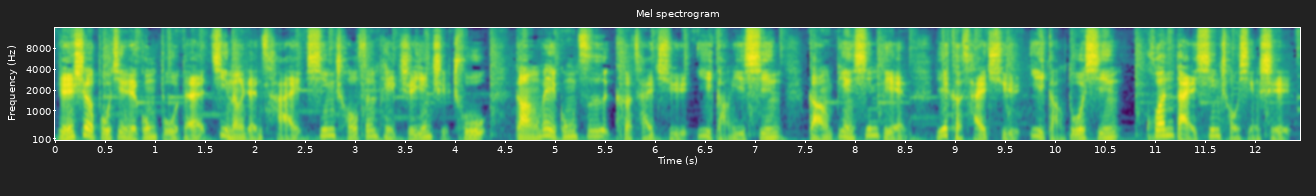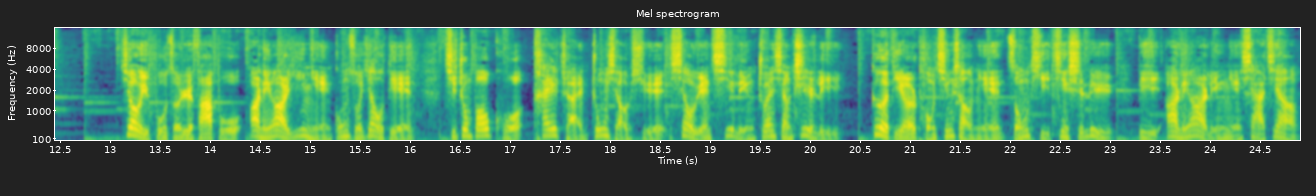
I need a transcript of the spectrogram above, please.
人社部近日公布的技能人才薪酬分配指引指出，岗位工资可采取一岗一薪、岗变薪编，也可采取一岗多薪、宽带薪酬形式。教育部昨日发布二零二一年工作要点，其中包括开展中小学校园欺凌专项治理，各地儿童青少年总体近视率比二零二零年下降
